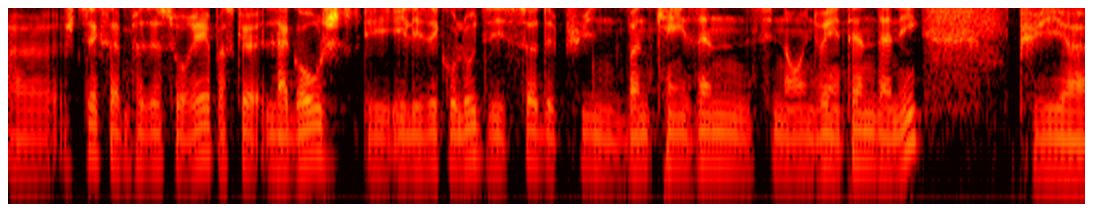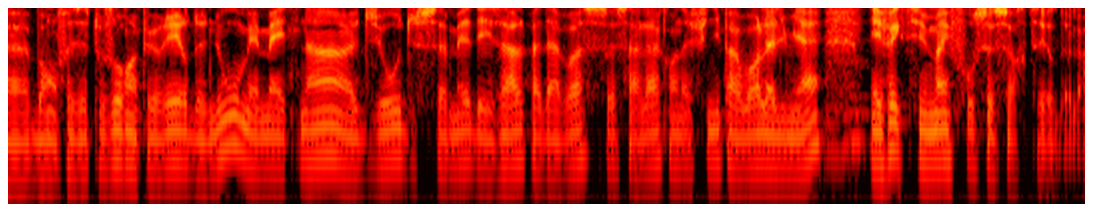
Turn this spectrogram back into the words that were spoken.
euh, je disais que ça me faisait sourire parce que la gauche et, et les écolos disent ça depuis une bonne quinzaine, sinon une vingtaine d'années. Puis, euh, bon, on faisait toujours un peu rire de nous, mais maintenant, euh, du haut du sommet des Alpes à Davos, ça, a l'air qu'on a fini par voir la lumière. Et effectivement, il faut se sortir de là.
